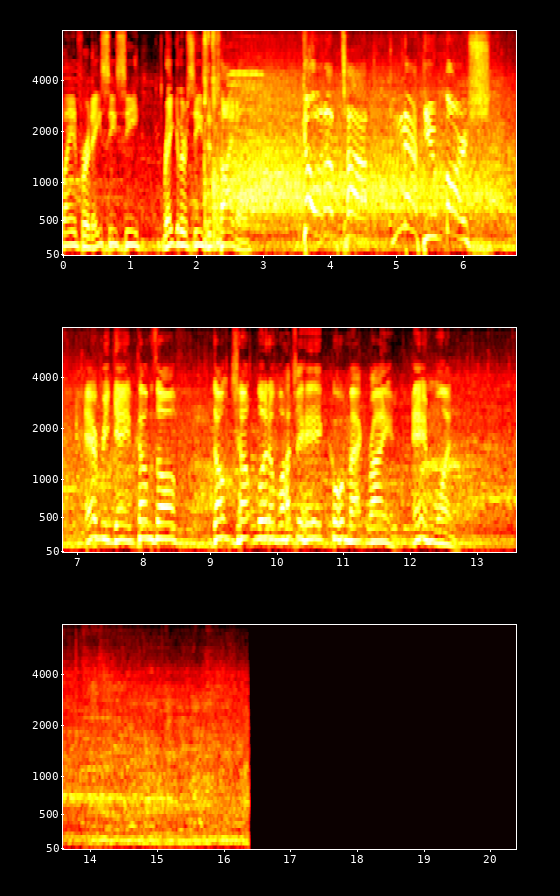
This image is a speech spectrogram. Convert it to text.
playing for an ACC regular season title. Going up top, Matthew Marsh. Every game comes off. Don't jump with him. Watch ahead, head, Cormac Ryan. And one.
